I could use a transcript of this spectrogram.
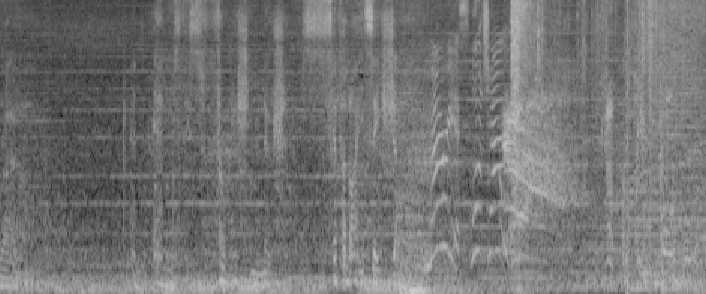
Rome. And end this foolish notion of civilization. Marius, watch out! You mortals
